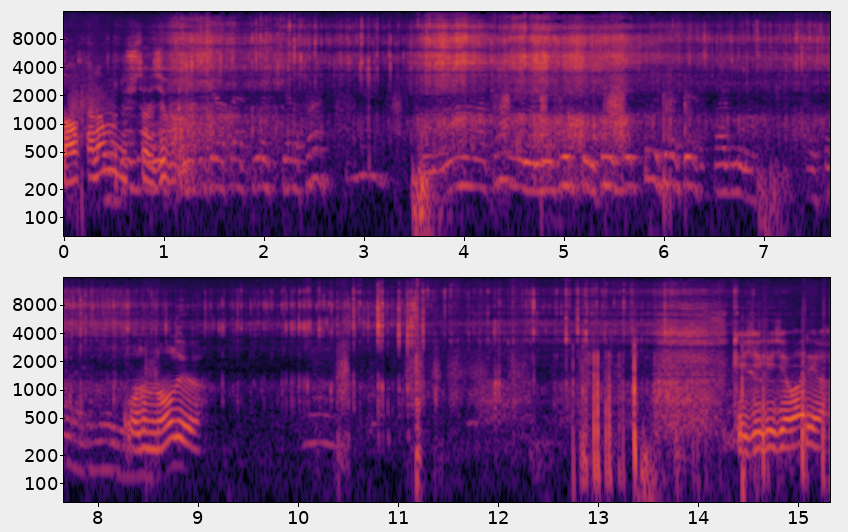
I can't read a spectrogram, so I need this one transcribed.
Dal falan mı düştü acaba? Oğlum ne oluyor? Gece gece var ya.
